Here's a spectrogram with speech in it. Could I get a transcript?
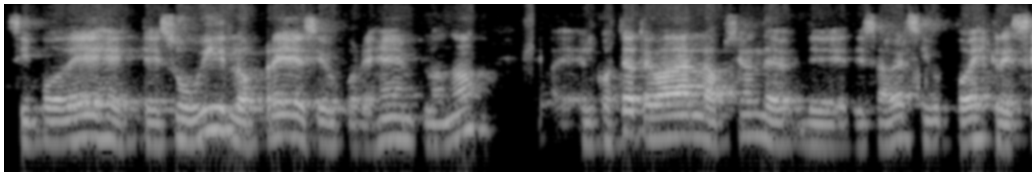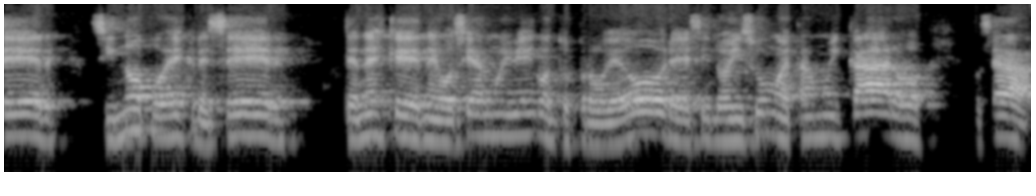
si podés este, subir los precios, por ejemplo, ¿no? El costeo te va a dar la opción de, saber si podés crecer, si no podés crecer, tenés que negociar muy bien con tus proveedores, si los insumos están muy caros. O sea,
